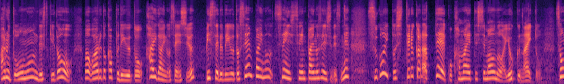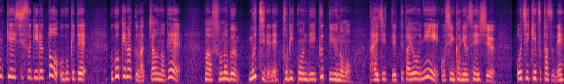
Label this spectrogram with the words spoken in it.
あると思うんですけど、まあ、ワールドカップで言うと海外の選手ヴィッセルで言うと先輩の選手先輩の選手ですねすごいと知ってるからってこう構えてしまうのは良くないと尊敬しすぎると動けて動けなくなっちゃうのでまあその分無知でね飛び込んでいくっていうのも大事って言ってたようにこう新加入選手おじけつかずね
